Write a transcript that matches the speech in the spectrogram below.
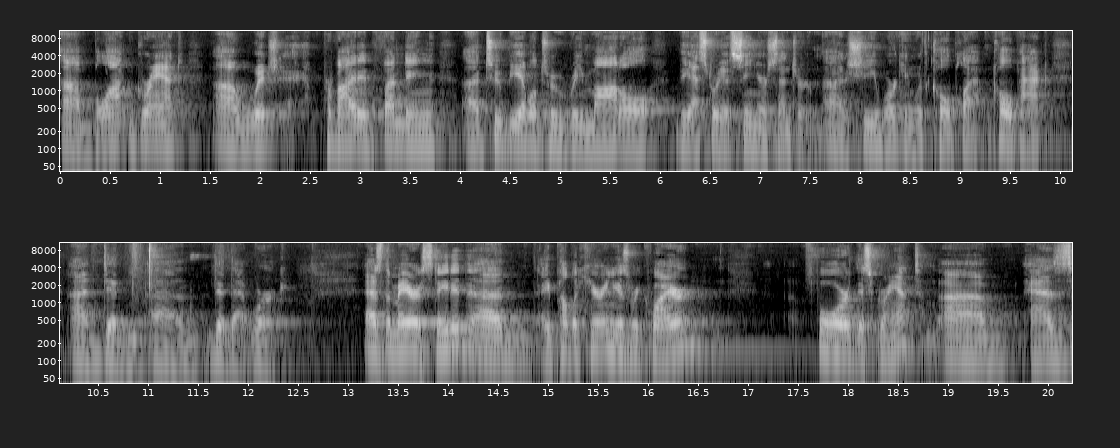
uh, block grant, uh, which provided funding uh, to be able to remodel the Astoria Senior Center. Uh, she, working with COLPAC, uh, did, did that work. As the mayor stated, a public hearing is required for this grant as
